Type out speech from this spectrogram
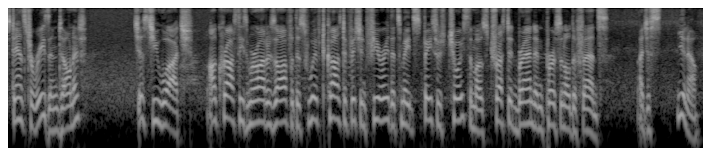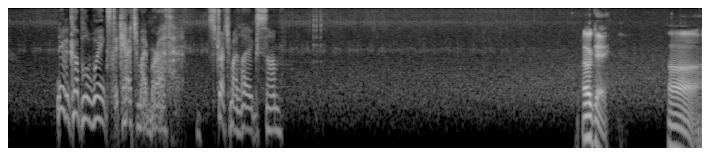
Stands to reason, don't it? Just you watch. I'll cross these marauders off with a swift, cost-efficient fury that's made Spacer's Choice the most trusted brand in personal defense. I just, you know, need a couple of winks to catch my breath. Stretch my legs some. Okay. Uh.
